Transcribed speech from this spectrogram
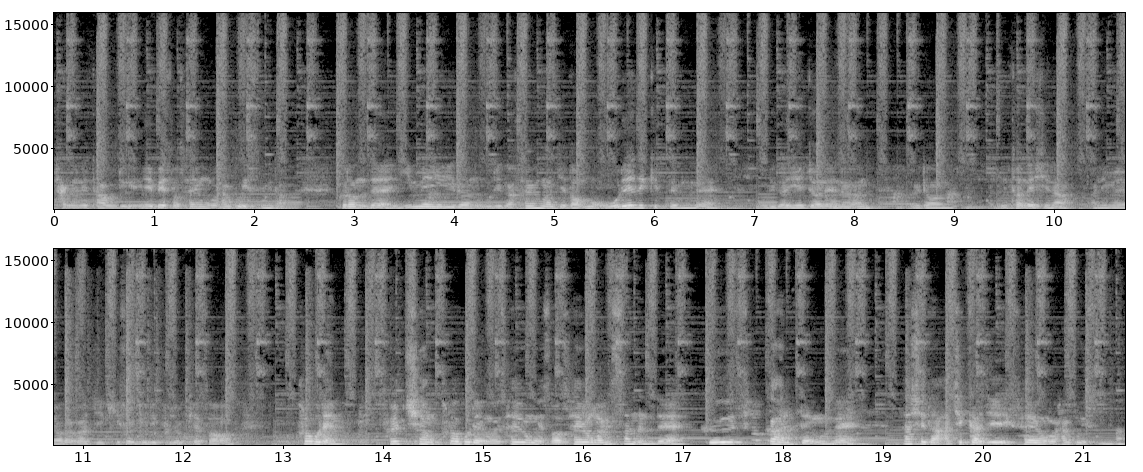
당연히 다 우리 앱에서 사용을 하고 있습니다. 그런데 이메일은 우리가 사용한 지 너무 오래됐기 때문에 우리가 예전에는 이런 인터넷이나 아니면 여러 가지 기술들이 부족해서 프로그램, 설치형 프로그램을 사용해서 사용을 했었는데 그 습관 때문에 사실은 아직까지 사용을 하고 있습니다.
